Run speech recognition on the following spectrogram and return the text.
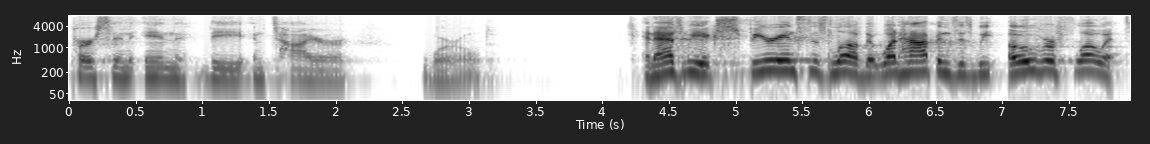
person in the entire world. And as we experience this love, that what happens is we overflow it.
